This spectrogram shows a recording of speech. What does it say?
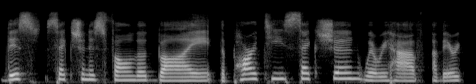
This section is followed by the parties section, where we have a very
